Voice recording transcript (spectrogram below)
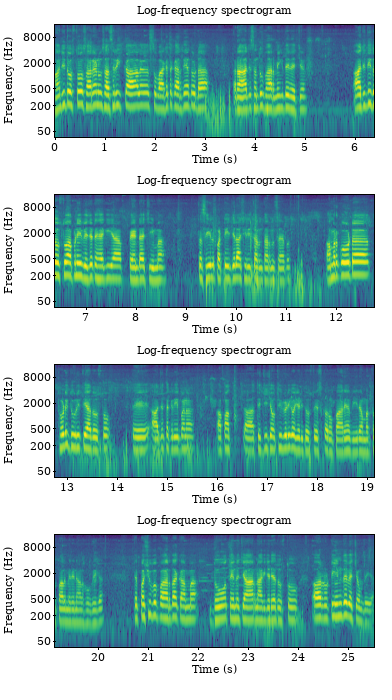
ਹਾਂਜੀ ਦੋਸਤੋ, ਸਾਰਿਆਂ ਨੂੰ ਸਤਿ ਸ੍ਰੀ ਅਕਾਲ। ਸਵਾਗਤ ਕਰਦੇ ਹਾਂ ਤੁਹਾਡਾ ਰਾਜ ਸੰਧੂ ਫਾਰਮਿੰਗ ਦੇ ਵਿੱਚ। ਅੱਜ ਦੀ ਦੋਸਤੋ, ਆਪਣੀ ਵਿਜ਼ਿਟ ਹੈਗੀ ਆ ਪਿੰਡ ਚੀਮਾ, ਤਹਿਸੀਲ ਪੱਟੀ, ਜ਼ਿਲ੍ਹਾ ਸ਼੍ਰੀ ਤਰਨਤਾਰਨ ਸਾਹਿਬ। ਅਮਰਕੋਟ ਥੋੜੀ ਦੂਰੀ ਤੇ ਆ ਦੋਸਤੋ, ਤੇ ਅੱਜ ਤਕਰੀਬਨ ਆਪਾਂ ਤੀਜੀ ਚੌਥੀ ਵੀਡੀਓ ਜਿਹੜੀ ਦੋਸਤੋ ਇਸ ਘਰੋਂ ਪਾ ਰਹੇ ਹਾਂ, ਵੀਰ ਅਮਰਤਪਾਲ ਮੇਰੇ ਨਾਲ ਹੋਵੇਗਾ। ਤੇ ਪਸ਼ੂ ਵਪਾਰ ਦਾ ਕੰਮ ਆ 2 3 4 ਨਗ ਜਿਹੜੇ ਆ ਦੋਸਤੋ ਔਰ ਰੂਟੀਨ ਦੇ ਵਿੱਚ ਆਉਂਦੇ ਆ।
